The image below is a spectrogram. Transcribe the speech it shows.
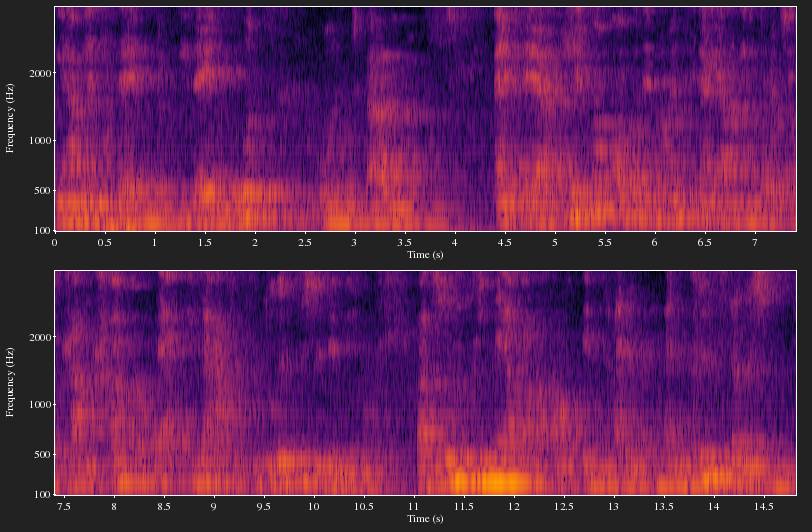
die haben ja dieselben, dieselben Wurzeln. Und ähm, als der Hip-Hop auch in den 90er Jahren nach Deutschland kam, kam auch der, diese afrofuturistische Bewegung, was schon primär aber auch in einem, in einem künstlerischen,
